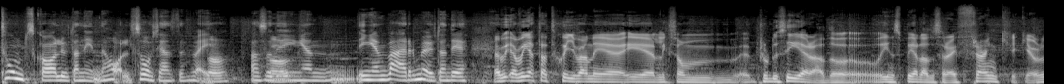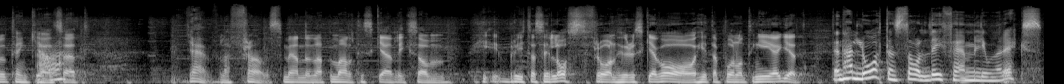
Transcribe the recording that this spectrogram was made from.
tomt skal utan innehåll. Så känns det för mig. Ja. Alltså Ja. det är ingen, ingen värme, utan det. Jag, jag vet att skivan är, är liksom producerad och, och inspelad och sådär i Frankrike. Och då tänker jag Ja. så att jävla fransmännen, att de alltid ska liksom bryta sig loss från hur det ska vara och hitta på någonting eget. Den här låten sålde i fem miljoner ex.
